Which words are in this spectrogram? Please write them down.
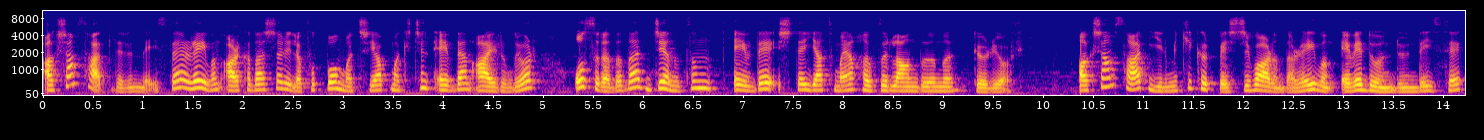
Akşam saatlerinde ise Raven arkadaşlarıyla futbol maçı yapmak için evden ayrılıyor. O sırada da Janet'ın evde işte yatmaya hazırlandığını görüyor. Akşam saat 22.45 civarında Raven eve döndüğünde ise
